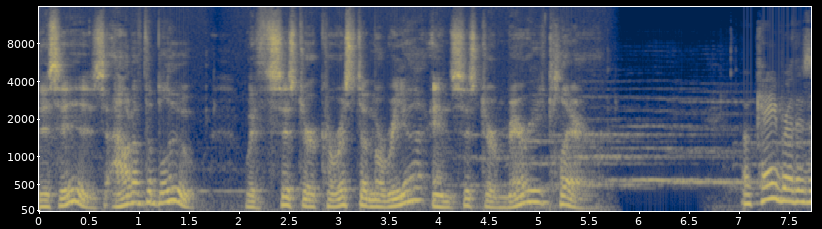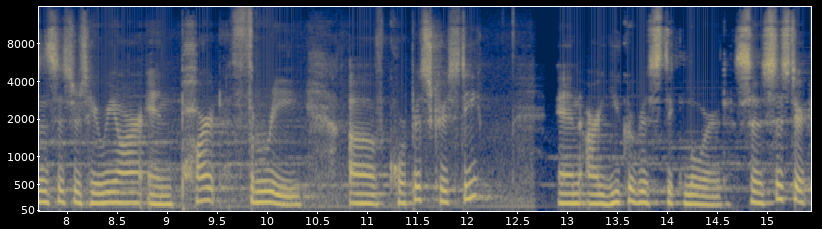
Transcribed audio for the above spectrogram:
This is Out of the Blue with Sister Carista Maria and Sister Mary Claire. Okay, brothers and sisters, here we are in part three of Corpus Christi and our Eucharistic Lord. So, sister,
